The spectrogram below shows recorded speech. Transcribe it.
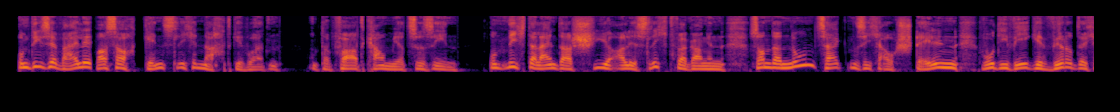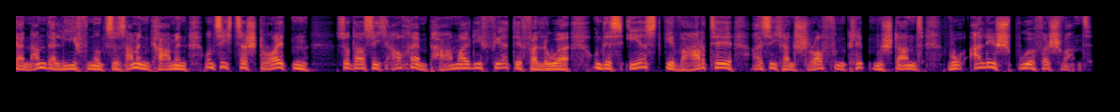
Um diese Weile war's auch gänzliche Nacht geworden und der Pfad kaum mehr zu sehen. Und nicht allein da schier alles Licht vergangen, sondern nun zeigten sich auch Stellen, wo die Wege wirr durcheinander liefen und zusammenkamen und sich zerstreuten, so dass ich auch ein paar Mal die Fährte verlor und es erst gewahrte, als ich an schroffen Klippen stand, wo alle Spur verschwand.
